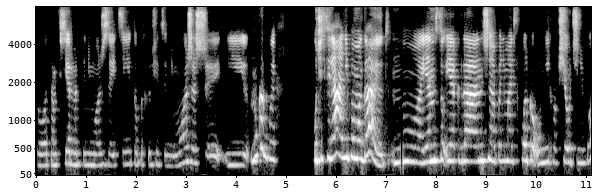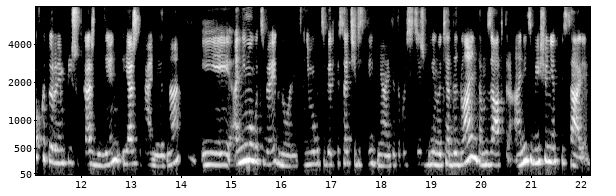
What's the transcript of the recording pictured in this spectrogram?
то там в сервер ты не можешь зайти, то подключиться не можешь. И, ну, как бы Учителя, они помогают, но я, я когда начинаю понимать, сколько у них вообще учеников, которые им пишут каждый день, я же такая не одна, и они могут тебя игнорить, они могут тебе отписать через три дня, и ты такой сидишь, блин, у тебя дедлайн там завтра, а они тебе еще не отписали.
